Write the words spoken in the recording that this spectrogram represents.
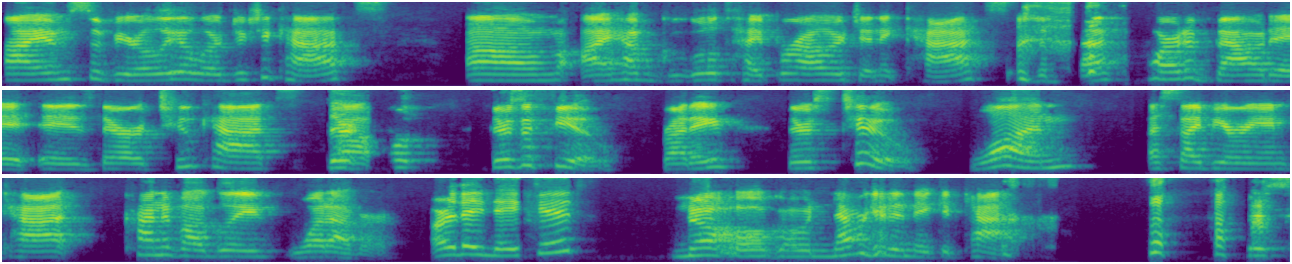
I am severely allergic to cats. Um, I have Googled hyperallergenic cats. The best part about it is there are two cats. There, uh, well, there's a few. Ready? There's two. One, a Siberian cat, kind of ugly, whatever. Are they naked? No, go and never get a naked cat. The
